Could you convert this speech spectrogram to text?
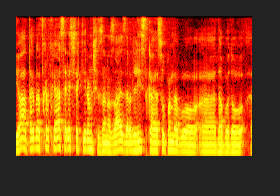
ja, tako da skratka, jaz res sekiram še za nazaj zaradi listka. Jaz upam, da, bo, uh, da bodo uh,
